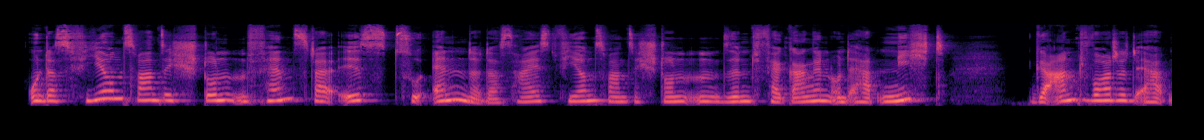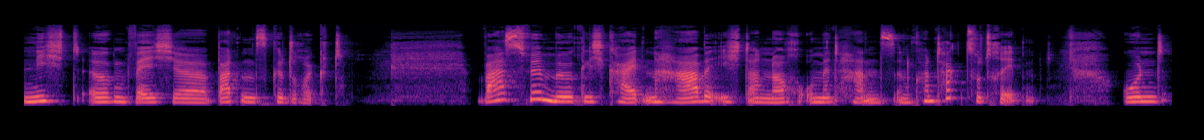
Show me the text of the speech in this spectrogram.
und das 24-Stunden-Fenster ist zu Ende. Das heißt, 24 Stunden sind vergangen und er hat nicht geantwortet, er hat nicht irgendwelche Buttons gedrückt. Was für Möglichkeiten habe ich dann noch, um mit Hans in Kontakt zu treten? Und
